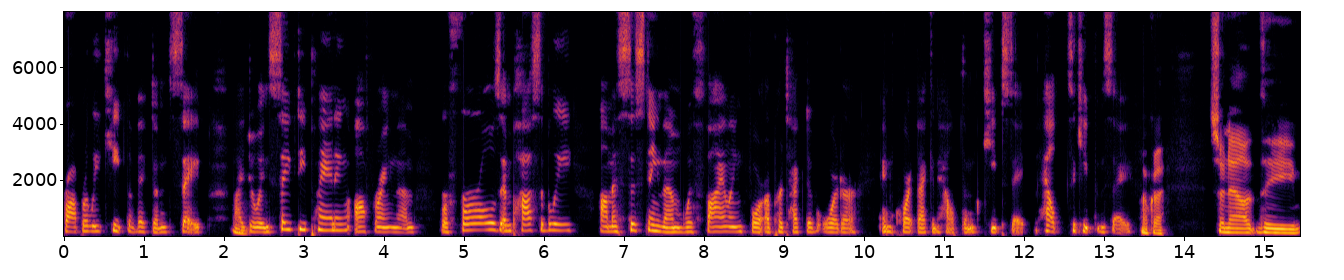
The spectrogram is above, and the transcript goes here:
properly keep the victim safe by hmm. doing safety planning, offering them referrals, and possibly um, assisting them with filing for a protective order in court that can help them keep safe, help to keep them safe. Okay. So now the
